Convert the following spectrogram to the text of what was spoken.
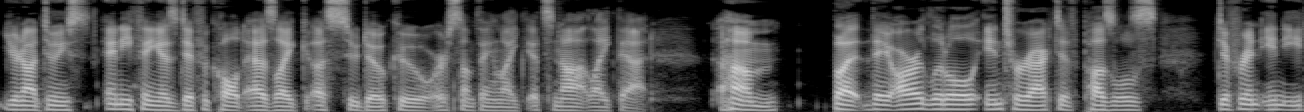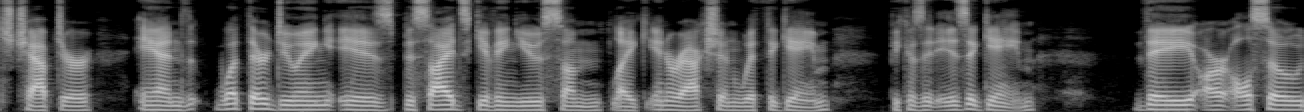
you're not doing anything as difficult as like a Sudoku or something like it's not like that. Um, but they are little interactive puzzles, different in each chapter. And what they're doing is, besides giving you some like interaction with the game, because it is a game, they are also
